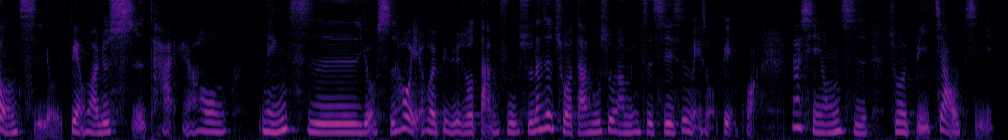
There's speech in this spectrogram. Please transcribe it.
动词有变化，就是时态，然后名词有时候也会比，如说单复数，但是除了单复数，然后名词其实是没什么变化。那形容词除了比较级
